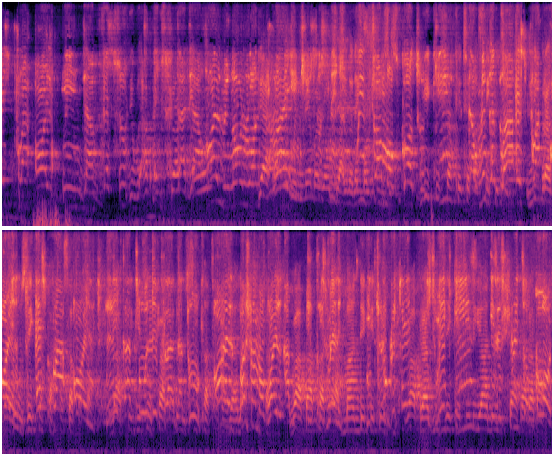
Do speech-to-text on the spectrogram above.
extra oil in their vessel. They will have extra That their oil. will not run Their dry in Jesus' name. the name of Wisdom Jesus. of God to give that will make them to have extra oil. Gado zeka Extra kakasaka. oil. Lekato Lategezo lebragato. zikata Oil, bayala. portion of oil and it is Rabakata many. mande It kete. lubricate, it Rabrazi makes zeke ease. tiliani It's the spirit of shakaraba. God.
